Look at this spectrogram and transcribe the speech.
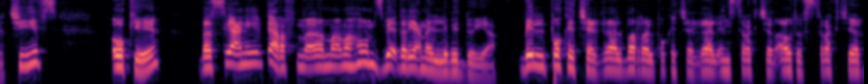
التشيفز آه، okay. بس يعني بتعرف ماهومز بيقدر يعمل اللي بده إياه. بال pocket شغال برا ال pocket شغال in structure out of structure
